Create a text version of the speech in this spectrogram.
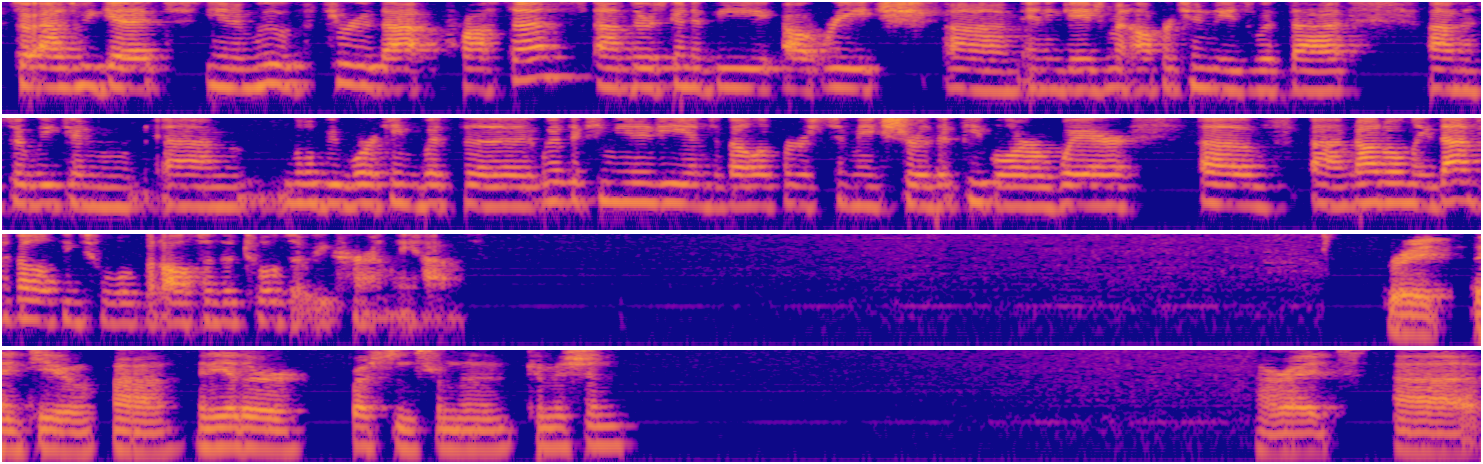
So as we get, you know, move through that process, um, there's going to be outreach um, and engagement opportunities with that. Um, and so we can, um, we'll be working with the with the community and developers to make sure that people are aware of uh, not only that developing tool, but also the tools that we currently have. Great, thank you. Uh, any other questions from the commission? All right. Uh,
